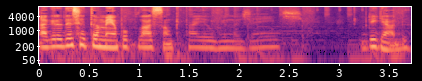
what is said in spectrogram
agradecer também a população que está aí ouvindo a gente. Obrigada.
